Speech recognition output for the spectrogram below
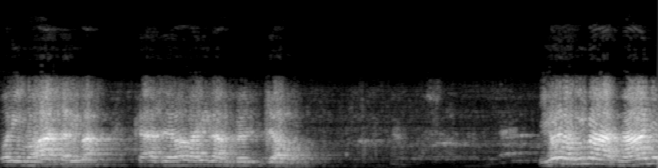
onim mlačarima, kaže ova igram pred džavom. I on ima znanje,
